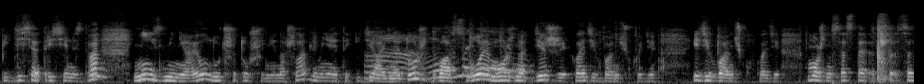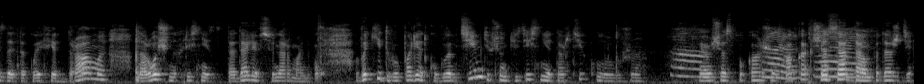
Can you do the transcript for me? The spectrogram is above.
5372. Э, не изменяю, лучше туши не нашла. Для меня это идеальная а, тушь. Два слоя можно... Держи, клади в баночку, иди. Иди в баночку клади. Можно создать такой эффект драмы, нарощенных ресниц и так далее. Все нормально. Выкидываю палетку Glam Team. Девчонки, здесь нет артикула уже. Я вам сейчас покажу. Пока... Сейчас отдам, подожди.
